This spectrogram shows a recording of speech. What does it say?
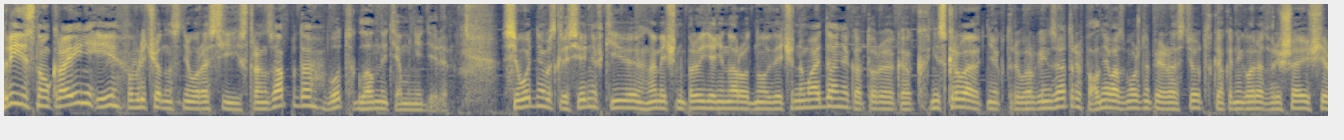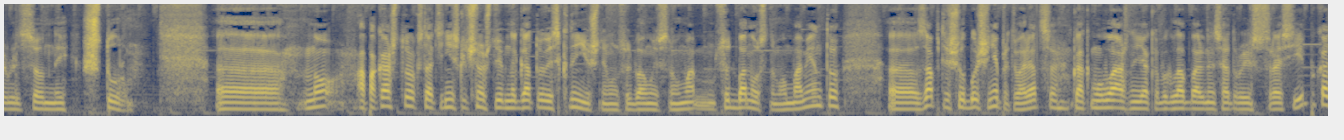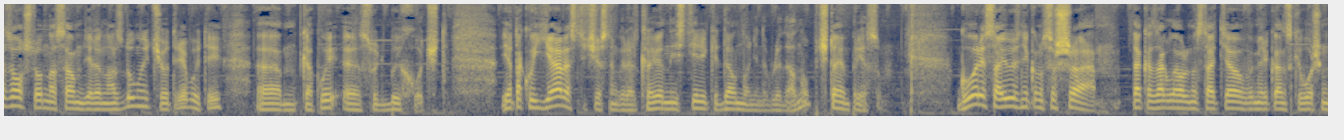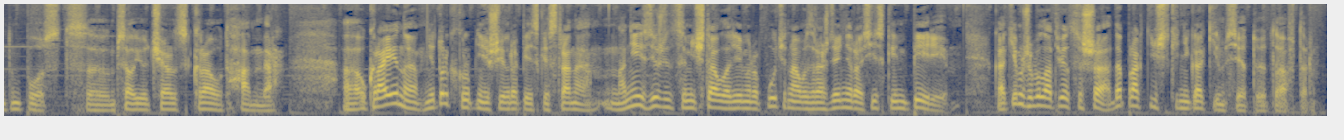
Кризис на Украине и вовлеченность в него России и стран Запада – вот главные темы недели. Сегодня, в воскресенье, в Киеве намечено проведение Народного вечера на Майдане, которое, как не скрывают некоторые организаторы, вполне возможно перерастет, как они говорят, в решающий революционный штурм – ну, а пока что, кстати, не исключено, что именно готовясь к нынешнему судьбоносному моменту, э, Запад решил больше не притворяться, как ему важно якобы глобальное сотрудничество с Россией, показал, что он на самом деле нас думает, чего требует и э, какой судьбы хочет. Я такой ярости, честно говоря, откровенной истерики давно не наблюдал. Ну, почитаем прессу. Горе союзникам США. Так озаглавлена статья в американской Washington-Post. Написал ее Чарльз Краудхаммер. А, Украина не только крупнейшая европейская страна, на ней зиждется мечта Владимира Путина о возрождении Российской империи. Каким же был ответ США? Да практически никаким, сетует автор.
